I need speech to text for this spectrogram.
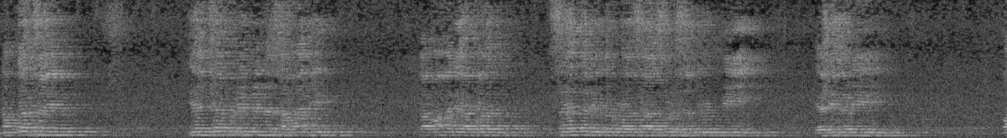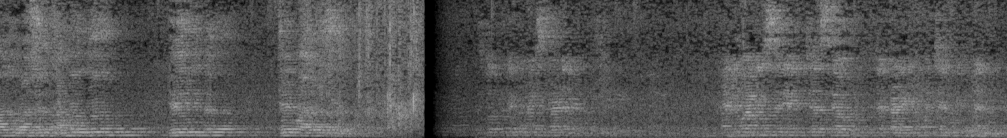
नामदार साहेब यांच्या प्रेरणेनं सामाजिक कामामध्ये आपण सहकार्य करू असं आश्वासन देऊन मी या ठिकाणी माझं भाषण थांबवतो. जय हिंद जय महाराष्ट्र So recognize madam आणि वाणी सर यांच्या सेवापूर्तीच्या कार्यक्रमाच्या निमित्ताने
